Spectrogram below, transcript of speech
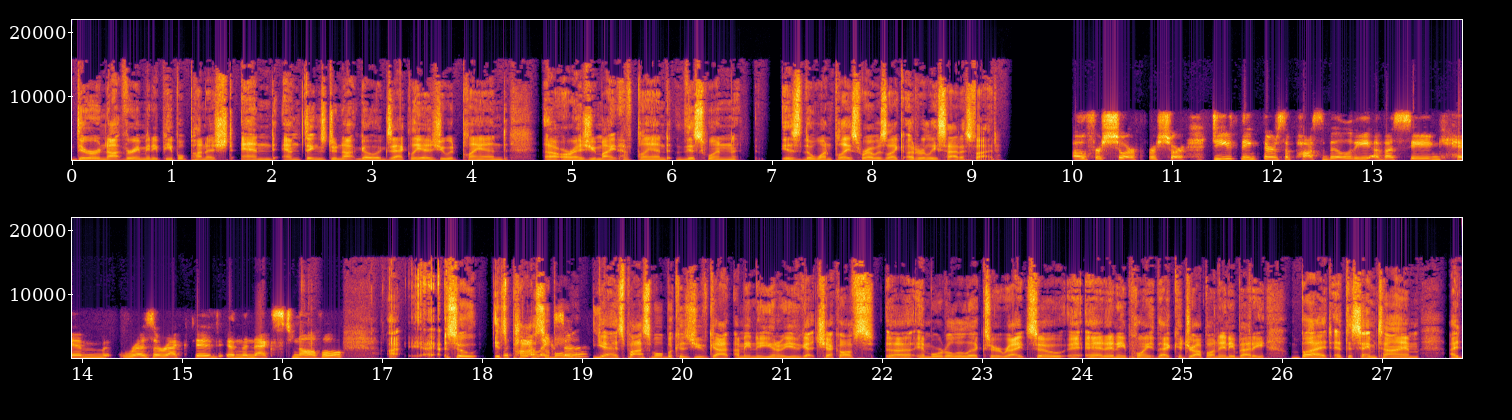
there are not very many people punished and and things do not go exactly as you had planned uh, or as you might have planned this one is the one place where i was like utterly satisfied Oh, for sure, for sure. Do you think there's a possibility of us seeing him resurrected in the next novel? I, so it's With possible. Yeah, it's possible because you've got, I mean, you know, you've got Chekhov's uh, immortal elixir, right? So at any point that could drop on anybody. But at the same time, I,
